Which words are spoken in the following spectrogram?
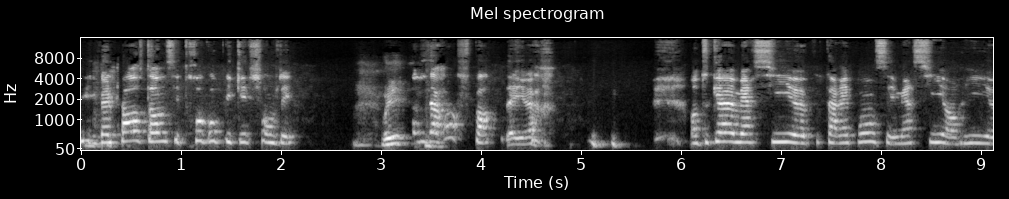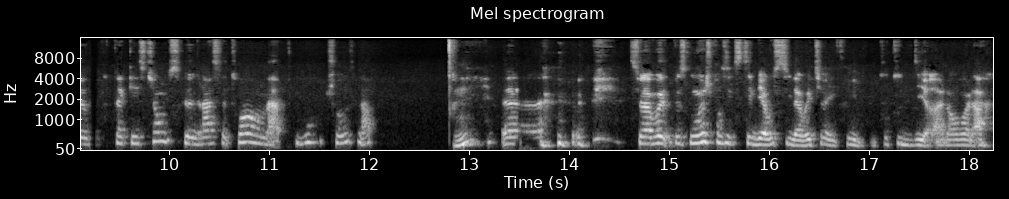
Ils ne veulent pas entendre, c'est trop compliqué de changer. Oui. Ça ne nous arrange pas, d'ailleurs. En tout cas, merci pour ta réponse et merci Henri pour ta question, parce que grâce à toi, on a appris beaucoup de choses là. Euh, parce que moi, je pensais que c'était bien aussi la voiture électrique, pour tout te dire. Alors voilà.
